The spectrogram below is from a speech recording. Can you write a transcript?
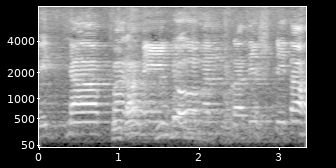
विद्या परमेजो मन्प्रतिष्ठितः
